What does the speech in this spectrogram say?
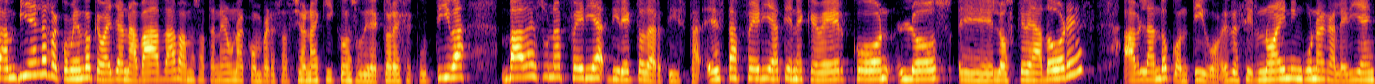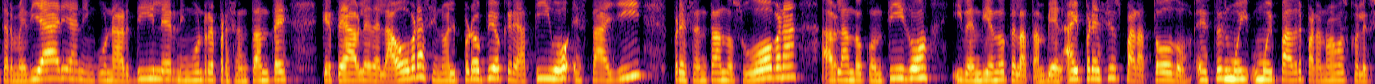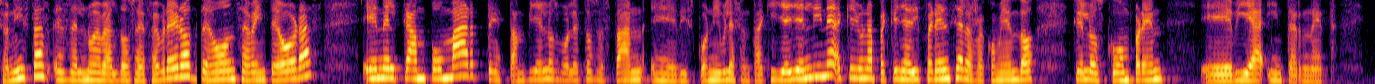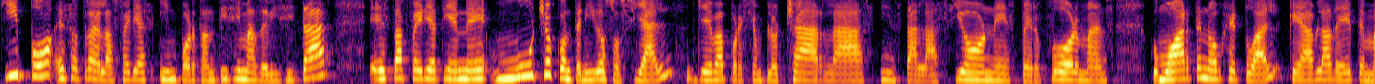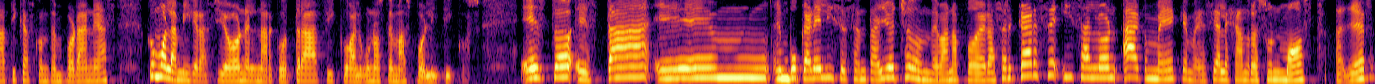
También les recomiendo que vayan a Bada, vamos a tener una conversación aquí con su directora ejecutiva. Bada es una feria directo de artista. Esta feria tiene que ver con los, eh, los creadores hablando contigo, es decir, no hay ninguna galería intermediaria, ningún art dealer, ningún representante que te hable de la obra, sino el propio creativo está allí presentando su obra, hablando contigo y vendiéndotela también. Hay precios para todo. Este es muy, muy padre para nuevos coleccionistas. Es del 9 al 12 de febrero, de 11 a 20 horas. En el Campo Marte también los boletos están eh, disponibles en taquilla y en línea. Aquí hay una pequeña diferencia, les recomiendo que los compren eh, vía internet. Quipo es otra de las ferias importantísimas de visitar. Esta feria tiene mucho contenido social. Lleva, por ejemplo, charlas, instalaciones, performance, como arte no objetual, que habla de temáticas contemporáneas como la migración, el narcotráfico, algunos temas políticos. Esto está en Bucareli 68, donde van a poder acercarse, y Salón ACME, que me decía Alejandro es un must ayer.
